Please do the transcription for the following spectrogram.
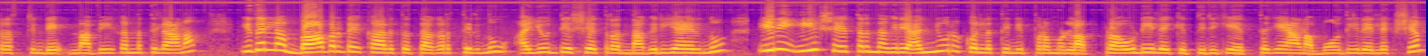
ട്രസ്റ്റിന്റെ നവീകരണത്തിലാണ്. ഇതെല്ലാം ബാബറുടെ കാലത്ത് തകർത്തിരുന്നു. അയോധ്യ ക്ഷേത്ര നഗരിയായിരുന്നു. ഇനി ഈ ക്ഷേത്ര നഗരി അഞ്ഞൂറ് കൊല്ലത്തിനിപ്പുറമുള്ള പ്രൗഢിയിലേക്ക് തിരികെ എത്തുകയാണ് മോദിയുടെ ലക്ഷ്യം.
